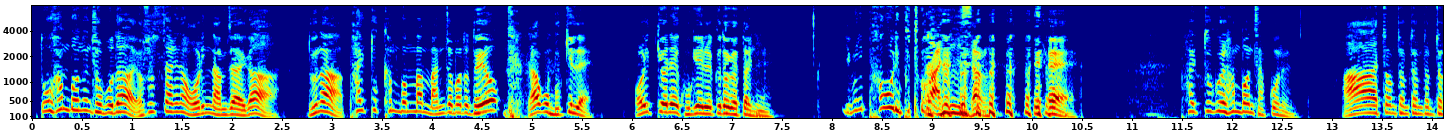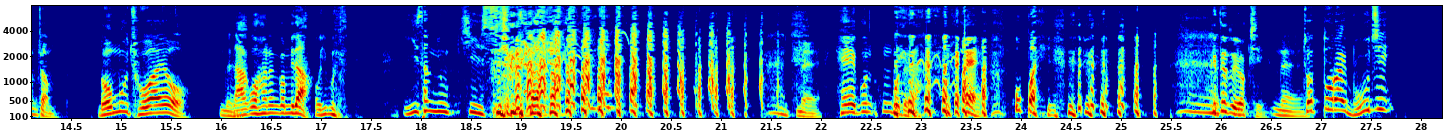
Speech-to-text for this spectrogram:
또 한 번은 저보다 6살이나 어린 남자애가 누나 팔뚝 한 번만 만져봐도 돼요? 라고 묻길래 얼결에 고개를 끄덕였더니 네. 이분이 파워리프터가 아닌 이상 예. 팔뚝을 한 번 잡고는 아 점점점점점점 너무 좋아요 네. 라고 하는 겁니다. 어, 이분 이상용 씨일 수도 있다. 네. 해군 홍보대사. 네. 뽀빠이. 그때도 역시 네. 저 또라이 뭐지?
